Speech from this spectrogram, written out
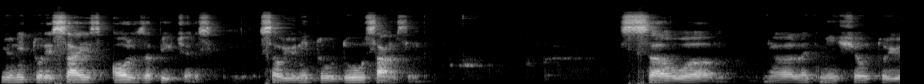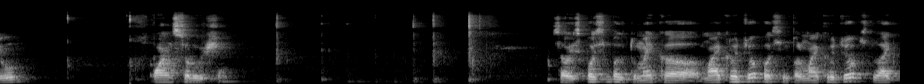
you need to resize all the pictures. So you need to do something. So uh, uh, let me show to you one solution So it's possible to make a micro job, a simple micro jobs, like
